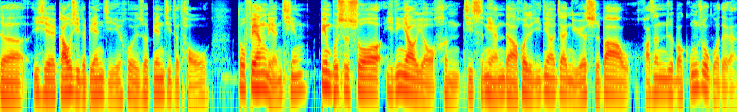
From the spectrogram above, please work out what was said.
的一些高级的编辑或者说编辑的头都非常年轻，并不是说一定要有很几十年的或者一定要在《纽约时报》《华盛顿日报》工作过的人。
